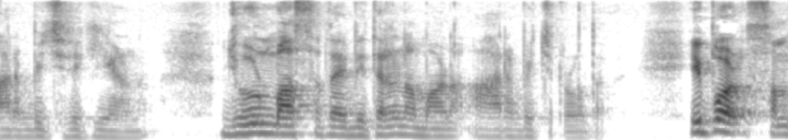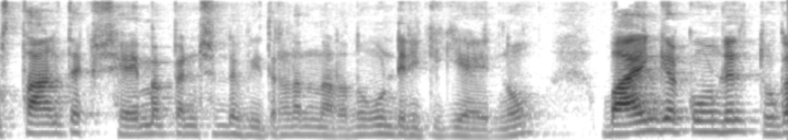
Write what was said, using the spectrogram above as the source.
ആരംഭിച്ചിരിക്കുകയാണ്. ജൂൺ മാസത്തെ വിതരണമാണ് ആരംഭിച്ചിട്ടുള്ളത്. ഇപ്പോൾ സംസ്ഥാനത്തെ ക്ഷേമ പെൻഷന്റെ വിതരണം നടന്നുകൊണ്ടിരിക്കുകയായിരുന്നു. ബാങ്ക് അക്കൗണ്ടിൽ തുക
